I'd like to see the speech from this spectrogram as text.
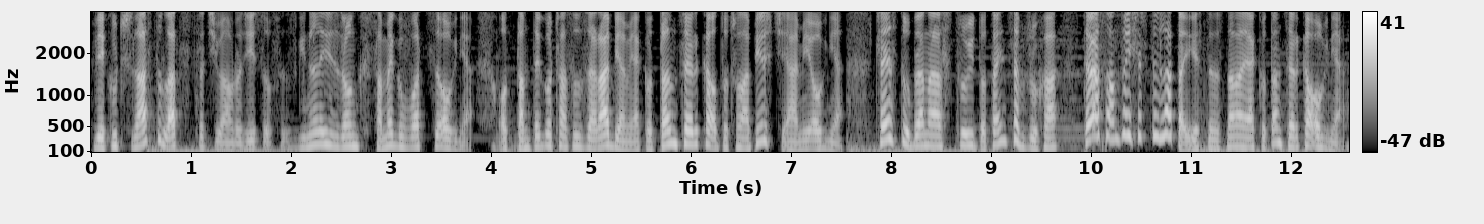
W wieku 13 lat straciłam rodziców. Zginęli z rąk samego władcy ognia. Od tamtego czasu zarabiam jako tancerka otoczona pierścieniami ognia. Często ubrana w strój do tańca brzucha. Teraz mam 24 lata i jestem znana jako tancerka ognia.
